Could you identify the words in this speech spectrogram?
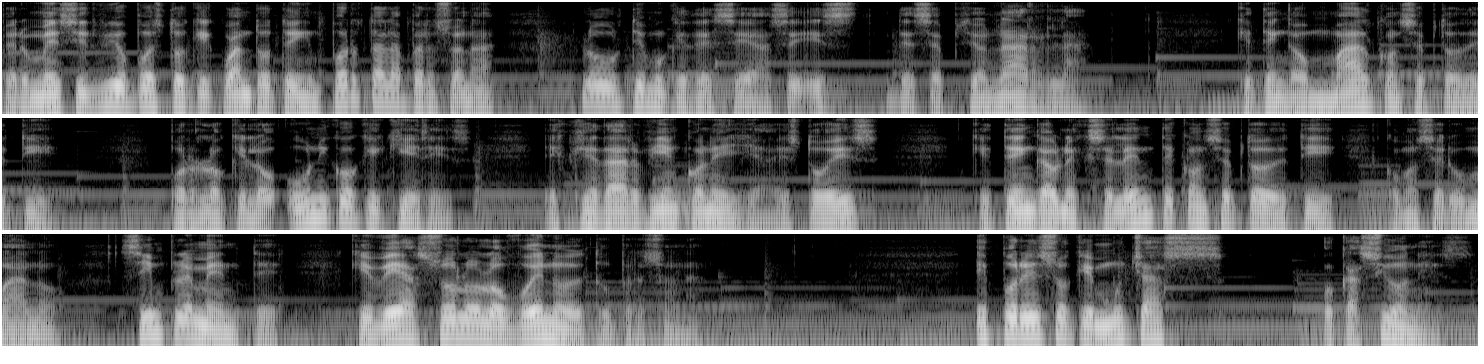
pero me sirvió puesto que cuando te importa la persona, lo último que deseas es decepcionarla, que tenga un mal concepto de ti, por lo que lo único que quieres es quedar bien con ella, esto es, que tenga un excelente concepto de ti como ser humano, simplemente que vea solo lo bueno de tu persona. Es por eso que en muchas ocasiones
